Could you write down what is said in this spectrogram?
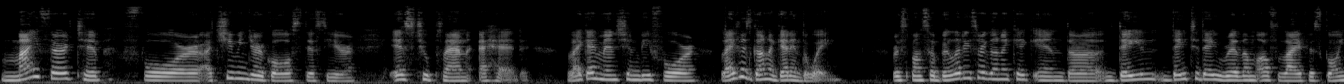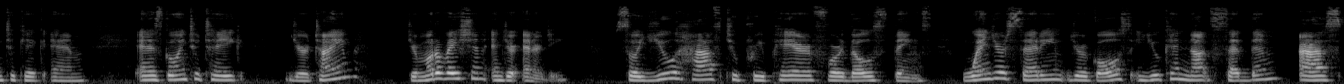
My third tip for achieving your goals this year is to plan ahead. Like I mentioned before, life is gonna get in the way. Responsibilities are gonna kick in, the day day to day rhythm of life is going to kick in, and it's going to take your time your motivation, and your energy. So you have to prepare for those things. When you're setting your goals, you cannot set them as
